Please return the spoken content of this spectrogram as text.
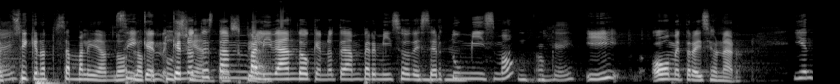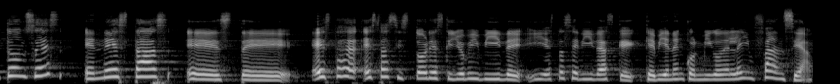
exacto. Sí, que no te están validando Sí, lo que, que, tú que no te sientes, están claro. validando, que no te dan permiso de ser tú mismo Ok. y o me traicionaron. Y entonces, en estas, este, esta- estas historias que yo viví de, y estas heridas que, que vienen conmigo de la infancia,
